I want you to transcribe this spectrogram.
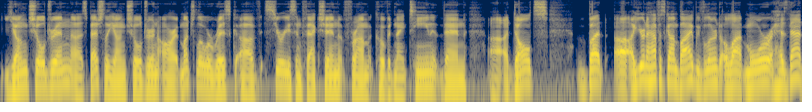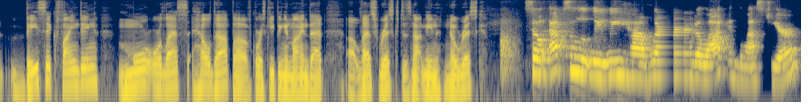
young children, especially young children, are at much lower risk of serious infection from COVID 19 than uh, adults. But uh, a year and a half has gone by. We've learned a lot more. Has that basic finding more or less held up? Uh, of course, keeping in mind that uh, less risk does not mean no risk. So, absolutely, we have learned a lot in the last year.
